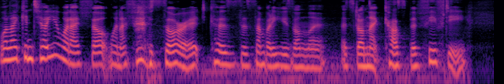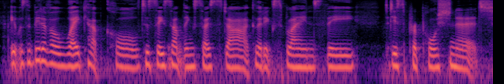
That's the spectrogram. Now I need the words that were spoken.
Well, I can tell you what I felt when I first saw it because as somebody who's on the it's on that cusp of 50, it was a bit of a wake up call to see something so stark that explains the disproportionate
